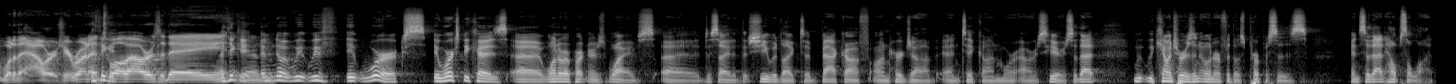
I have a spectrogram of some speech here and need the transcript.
what are the hours? You're running think it- 12 hours a day. I think and it, then- no, we, we've it works. It works because uh, one of our partners' wives uh, decided that she would like to back off on her job and take on more hours here. So that we, we count her as an owner for those purposes, and so that helps a lot.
